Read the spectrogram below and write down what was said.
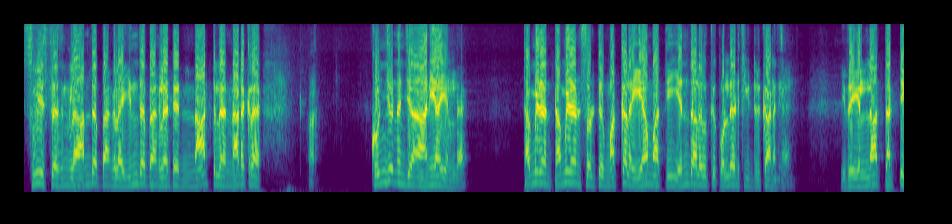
சுவிஸ் பேங்குல அந்த பேங்க்ல இந்த பேங்கில்ட்டு நாட்டுல நடக்கிற கொஞ்சம் நெஞ்சம் அநியாயம் இல்லை. தமிழன் தமிழன் சொல்லிட்டு மக்களை ஏமாத்தி எந்த அளவுக்கு கொள்ளடிச்சுக்கிட்டு இருக்கானுங்க? இதையெல்லாம் தட்டி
